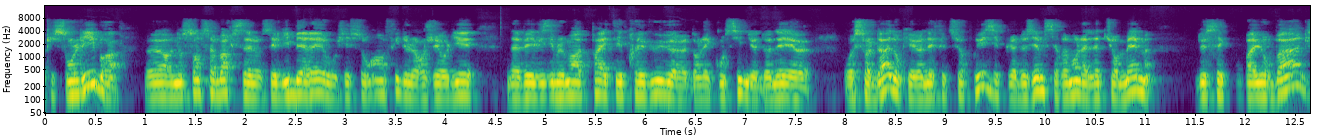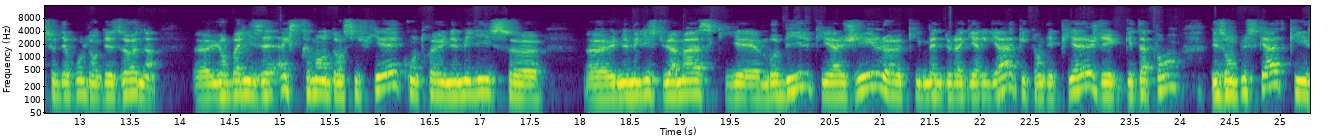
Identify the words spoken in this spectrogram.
qui sont libres, euh, sans savoir qu'ils s'est libérés ou qu'ils sont enfuis de leur géolier, n'avait visiblement pas été prévu dans les consignes données aux soldats. Donc il y a eu un effet de surprise. Et puis la deuxième, c'est vraiment la nature même de ces combats urbains qui se déroulent dans des zones euh, urbanisées extrêmement densifiées contre une milice, euh, euh, une milice du Hamas qui est mobile, qui est agile, qui mène de la guérilla, qui tend des pièges, des guet-apens, des embuscades, qui,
